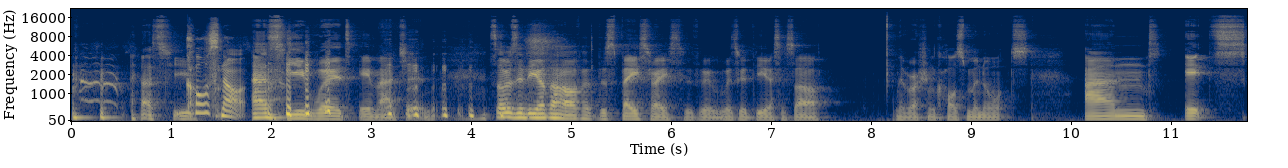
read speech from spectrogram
as you Of course not. as you would imagine. so obviously the other half of the space race was, was with the USSR, the Russian cosmonauts, and it's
